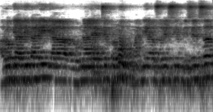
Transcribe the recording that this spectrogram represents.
आरोग्य अधिकारी या रुग्णालयाचे प्रमुख माननीय सुरेश भिसेन सर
